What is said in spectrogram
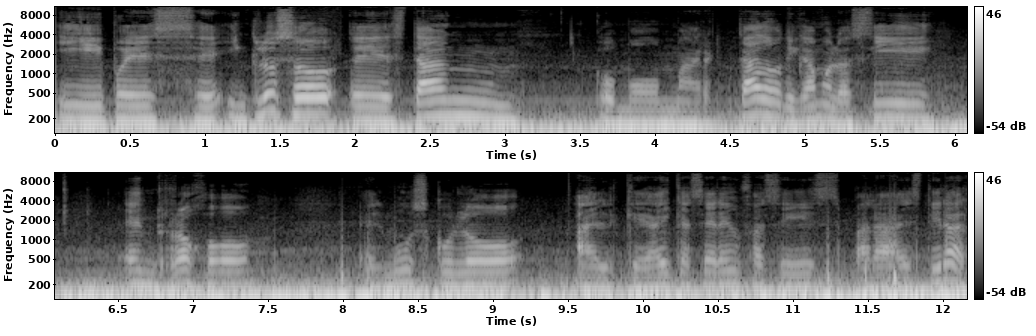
Y pues eh, incluso eh, están como marcado, digámoslo así, en rojo el músculo al que hay que hacer énfasis para estirar.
